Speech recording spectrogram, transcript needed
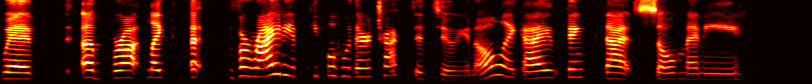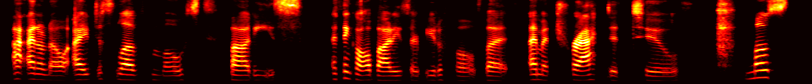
with a broad, like a variety of people who they're attracted to, you know? Like, I think that so many, I, I don't know, I just love most bodies. I think all bodies are beautiful, but I'm attracted to most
